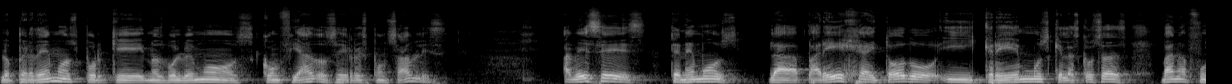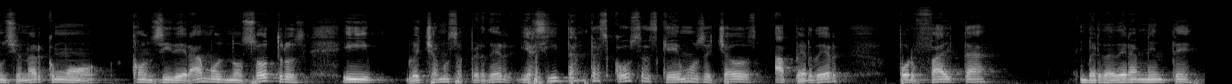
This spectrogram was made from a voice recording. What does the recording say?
lo perdemos porque nos volvemos confiados e irresponsables. A veces tenemos la pareja y todo y creemos que las cosas van a funcionar como consideramos nosotros y lo echamos a perder. Y así tantas cosas que hemos echado a perder por falta verdaderamente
